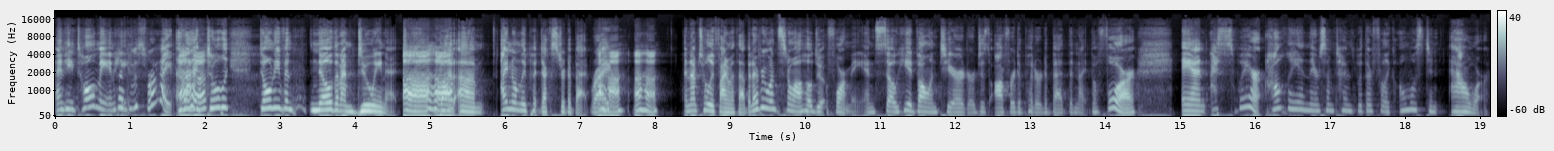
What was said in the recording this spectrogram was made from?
And he told me, and he was right. And I uh-huh. totally don't even know that I'm doing it. Uh-huh. But um, I normally put Dexter to bed, right? Uh-huh. And I'm totally fine with that. But every once in a while, he'll do it for me. And so he had volunteered or just offered to put her to bed the night before. And I swear, I'll lay in there sometimes with her for like almost an hour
